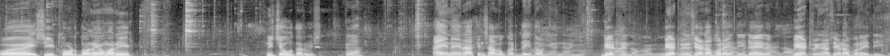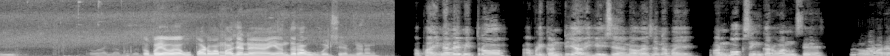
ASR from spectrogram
ઓય સીટ તોડતો નહીં અમારી. નીચે ઉતારવીશ. તો? અહીં નહીં રાખીને ચાલુ કરી દઈ તો. બેટરી બેટરીના શેડા ભરાઈ દઈ ડાયરેક્ટ બેટરીના શેડા ભરાઈ દઈ. તો ભાઈ હવે ઉપાડવામાં છે ને અહીં અંદર આવવું પડશે એક જણાને. તો ફાઇનલી મિત્રો આપણી ઘંટી આવી ગઈ છે અને હવે છે ને ભાઈ અનબોક્સિંગ કરવાનું છે. તો અમારે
